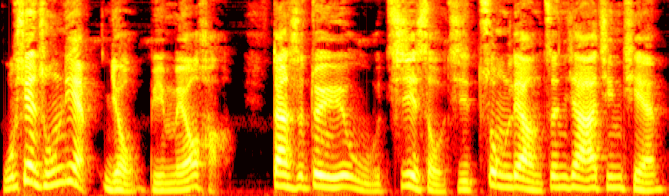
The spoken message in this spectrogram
无线充电有比没有好。但是对于五 G 手机重量增加，今天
